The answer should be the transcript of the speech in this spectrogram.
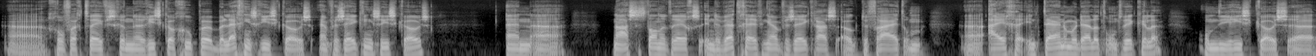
eh, grofweg twee verschillende risicogroepen: beleggingsrisico's en verzekeringsrisico's. En eh, naast de standaardregels in de wetgeving hebben verzekeraars ook de vrijheid om eh, eigen interne modellen te ontwikkelen. Om die risico's nou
